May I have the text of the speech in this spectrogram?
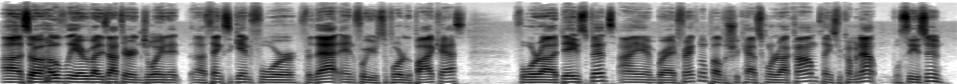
Uh, so hopefully everybody's out there enjoying it. Uh, thanks again for for that and for your support of the podcast. For Dave Spence, I am Brad Franklin, publisher cavscorner.com. Thanks for coming out. We'll see you soon.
